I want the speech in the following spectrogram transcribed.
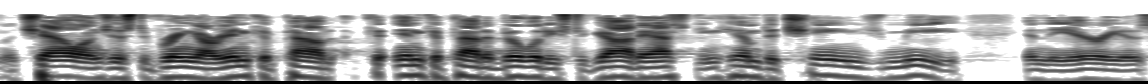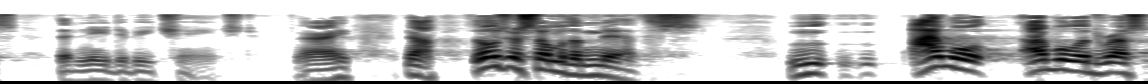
The challenge is to bring our incompatibilities to God, asking Him to change me in the areas that need to be changed. Alright? Now, those are some of the myths. I will, I will address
